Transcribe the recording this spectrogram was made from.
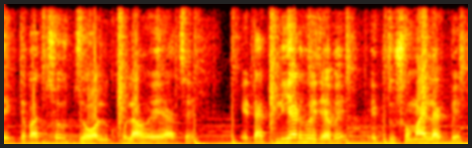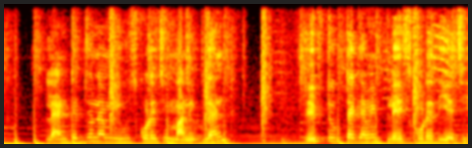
দেখতে পাচ্ছ জল ঘোলা হয়ে আছে। এটা ক্লিয়ার হয়ে যাবে, একটু সময় লাগবে। প্ল্যান্টের জন্য আমি ইউজ করেছি মানি প্ল্যান্ট ড্রিফট টিউবটাকে আমি প্লেস করে দিয়েছি,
